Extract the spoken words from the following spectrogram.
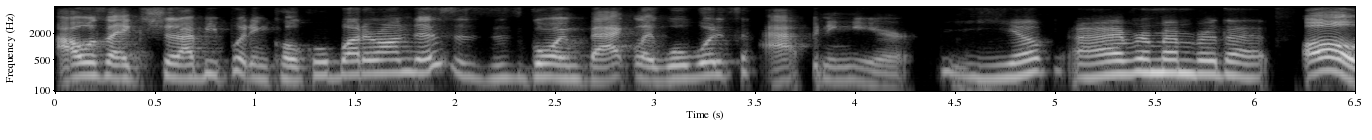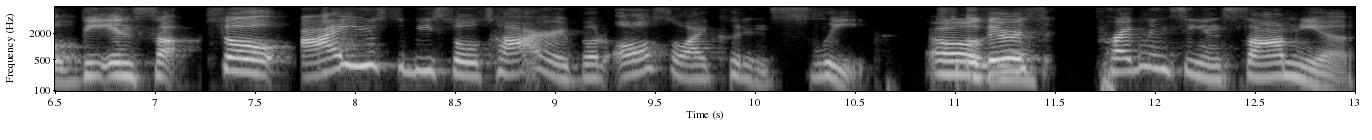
I was like, should I be putting cocoa butter on this? Is this going back? Like, well, what is happening here? Yep. I remember that. Oh, the inside. So I used to be so tired, but also I couldn't sleep. Oh, so yeah. there's pregnancy insomnia.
